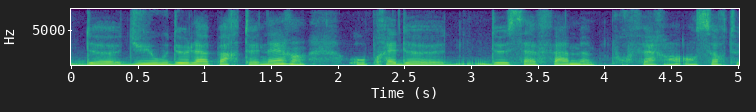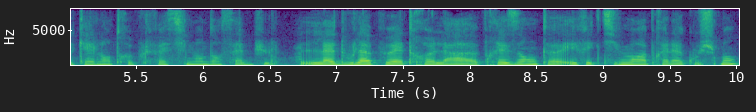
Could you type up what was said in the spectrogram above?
du ou de la partenaire auprès de, sa femme pour faire en sorte qu'elle entre plus facilement dans sa bulle. La doula peut être là présente effectivement après l'accouchement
